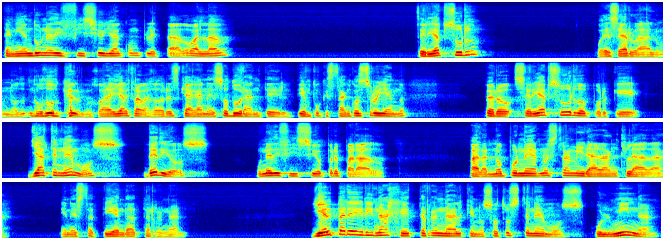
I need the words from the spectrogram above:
teniendo un edificio ya completado al lado. ¿Sería absurdo? Puede ser, ¿verdad? No, no dudo que a lo mejor haya trabajadores que hagan eso durante el tiempo que están construyendo, pero sería absurdo porque ya tenemos de Dios un edificio preparado para no poner nuestra mirada anclada en esta tienda terrenal. Y el peregrinaje terrenal que nosotros tenemos culmina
